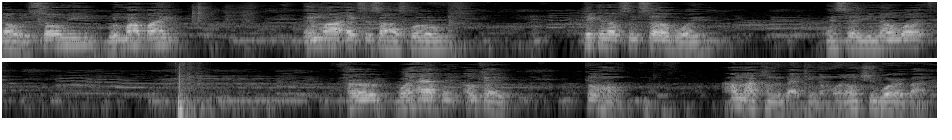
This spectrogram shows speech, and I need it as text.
Y'all would have saw me with my bike in my exercise clothes, picking up some subway, and say, you know what? Heard what happened? Okay, go home. I'm not coming back here no more. Don't you worry about it.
